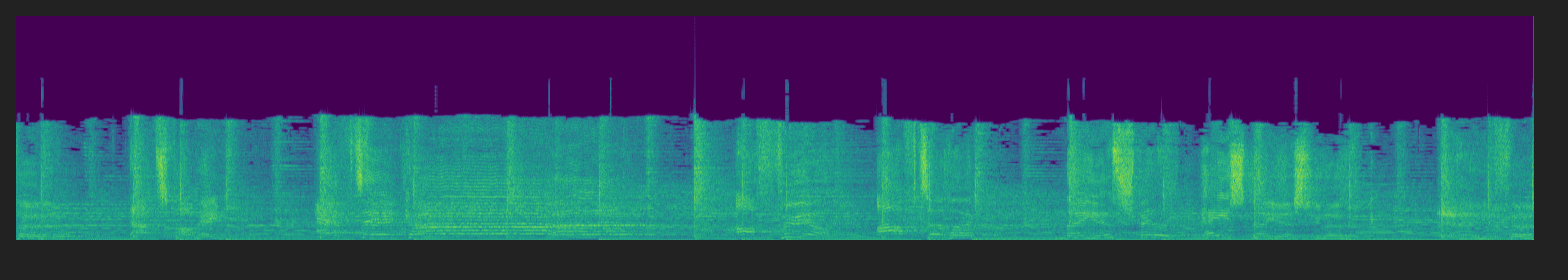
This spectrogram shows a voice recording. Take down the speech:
food that's popping. Efterkör Och fyr afterhook Nøjespil, hæs nøjeslyk Efterkör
